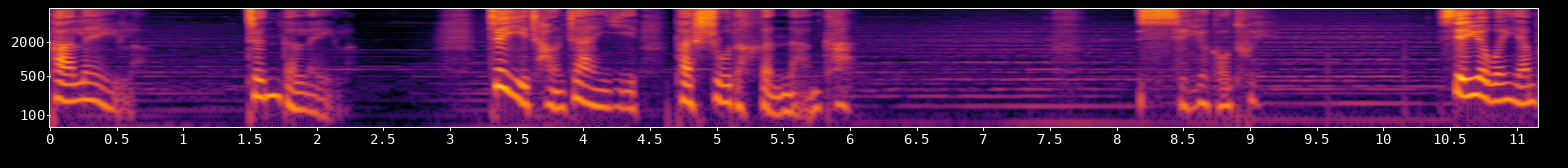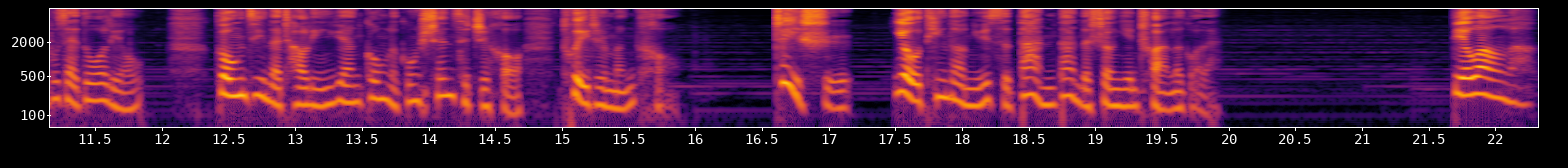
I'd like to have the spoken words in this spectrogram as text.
他累了，真的累了。这一场战役，他输得很难看。弦月告退。弦月闻言不再多留。恭敬的朝凌渊躬了躬身子之后，退至门口。这时，又听到女子淡淡的声音传了过来：“别忘了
